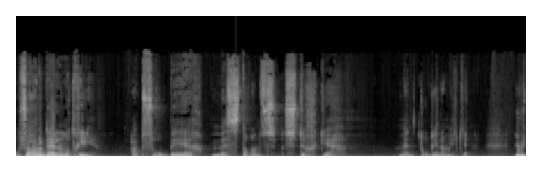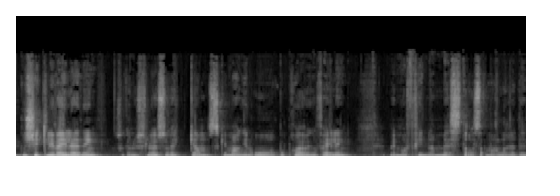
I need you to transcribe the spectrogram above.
Og så har du del nummer tre. Absorber mesterens styrke mentordynamikken. Uten skikkelig veiledning så kan du sløse vekk ganske mange år på prøving og feiling. Vi må finne mestere som allerede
